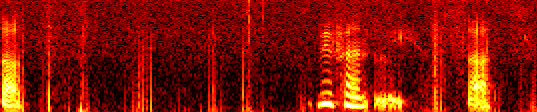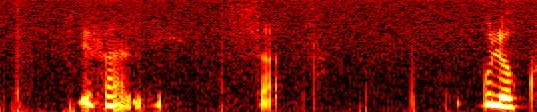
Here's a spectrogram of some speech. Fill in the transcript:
Sat. Defendly. Sat. Defendly. Sat. Glock.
